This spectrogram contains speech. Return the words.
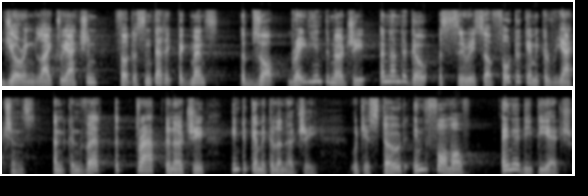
During light reaction, photosynthetic pigments absorb radiant energy and undergo a series of photochemical reactions and convert the trapped energy into chemical energy, which is stored in the form of NADPH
